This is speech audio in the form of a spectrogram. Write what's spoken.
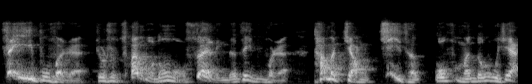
这一部分人，就是川普总统率领的这一部分人，他们将继承国父们的路线，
